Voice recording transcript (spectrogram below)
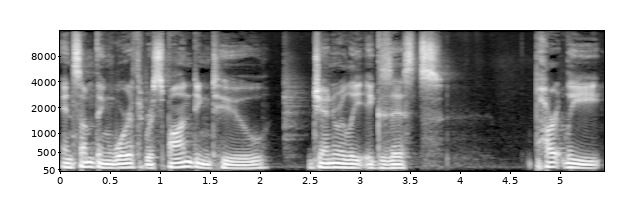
And something worth responding to generally exists partly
